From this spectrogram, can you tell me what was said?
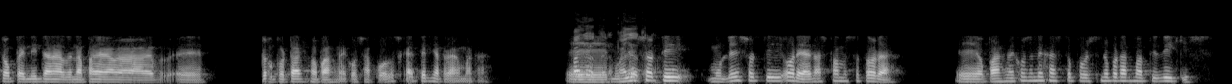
150 να, να πάει ε, το πρωτάθλημα ο Παναθηναϊκός απόδοση, κάτι τέτοια πράγματα. Παλιότερα, ε, μου, λες παλιότερα. ότι, μου λες ότι, ωραία, να πάμε στο τώρα. Ε, ο Παναθηναϊκός δεν έχασε το προστινό πρωτάθλημα από τη διοίκηση.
